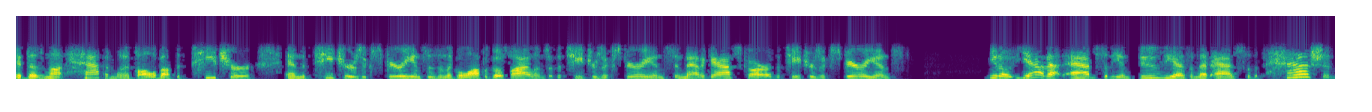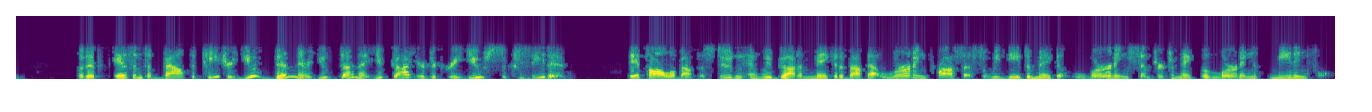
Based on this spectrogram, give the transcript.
It does not happen when it's all about the teacher and the teacher's experiences in the Galapagos Islands or the teacher's experience in Madagascar or the teacher's experience. You know, yeah, that adds to the enthusiasm, that adds to the passion, but it isn't about the teacher. You've been there. You've done it. You've got your degree. You've succeeded. It's all about the student, and we've got to make it about that learning process. So we need to make it learning-centered to make the learning meaningful.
